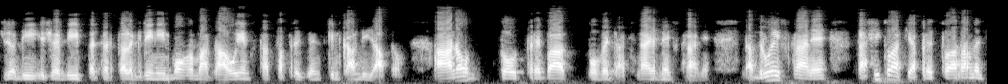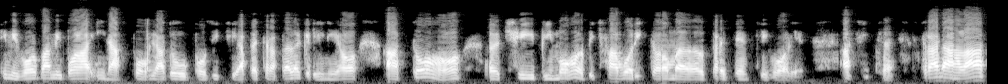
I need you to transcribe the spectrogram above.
že by, že by Peter Pellegrini mohol mať záujem stať sa prezidentským kandidátom. Áno, to treba povedať na jednej strane. Na druhej strane, tá situácia pred parlamentnými voľbami bola iná z pohľadu pozícia Petra Pellegriniho a toho, či by mohol byť favoritom eh, prezidentských volieb. A síce strana hlas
